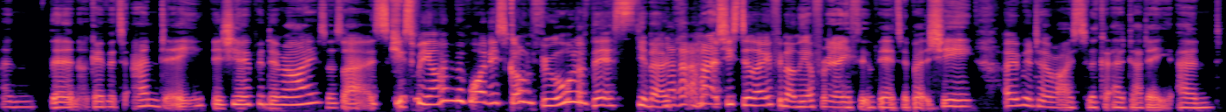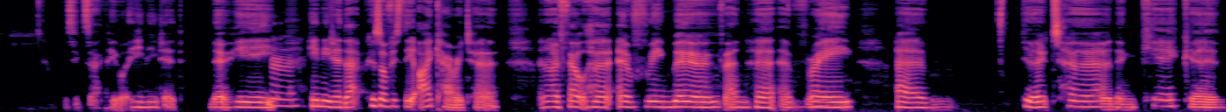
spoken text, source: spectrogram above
and then I gave her to Andy and she opened her eyes. I was like, excuse me, I'm the one who's gone through all of this, you know, I'm actually still open on the upper and eighth in theatre, but she opened her eyes to look at her daddy and was exactly what he needed. No, he, Mm. he needed that because obviously I carried her and I felt her every move and her every, um, you know, turn and kick and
